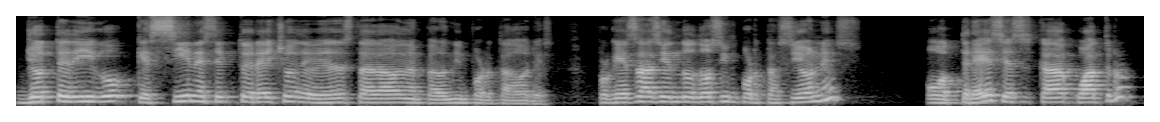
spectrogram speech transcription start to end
yo te digo que sí en estricto derecho deberías estar dado en el padrón de importadores, porque ya estás haciendo dos importaciones o tres si haces cada cuatro,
